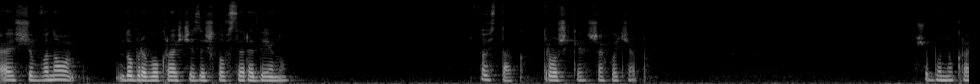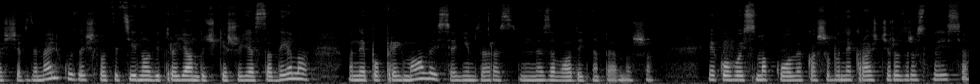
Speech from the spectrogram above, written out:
е, щоб воно добриво краще зайшло всередину. Ось так, трошки ще хоча б. Щоб воно краще в земельку зайшло. Це ці нові трояндочки, що я садила, вони поприймалися, їм зараз не завадить, напевно, що якогось смаколика, щоб вони краще розрослися.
